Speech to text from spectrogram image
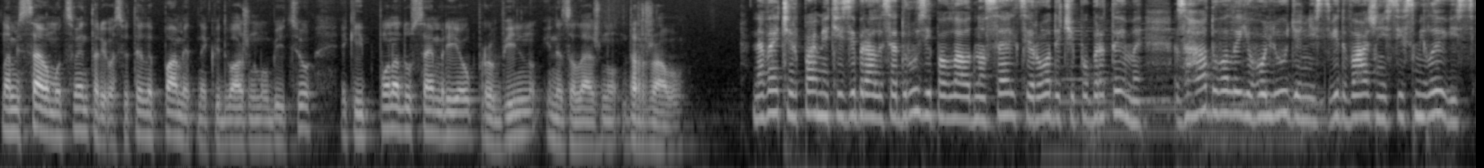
На місцевому цвинтарі освятили пам'ятник відважному бійцю, який понад усе мріяв про вільну і незалежну державу. На вечір пам'яті зібралися друзі Павла односельці, родичі, побратими, згадували його людяність, відважність і сміливість,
